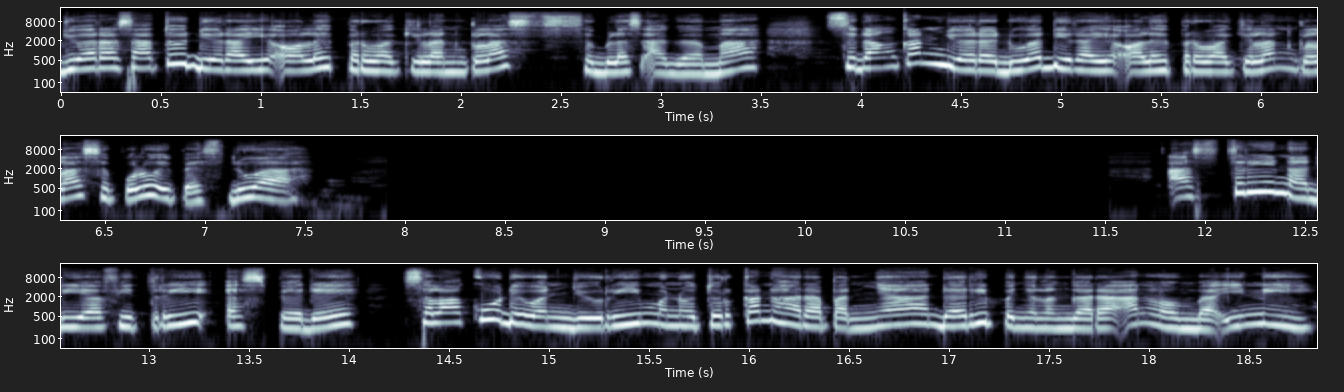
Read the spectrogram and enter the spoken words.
Juara satu diraih oleh perwakilan kelas 11 agama, sedangkan juara dua diraih oleh perwakilan kelas 10 IPS 2. Astri Nadia Fitri, SPD, selaku Dewan Juri menuturkan harapannya dari penyelenggaraan lomba ini.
